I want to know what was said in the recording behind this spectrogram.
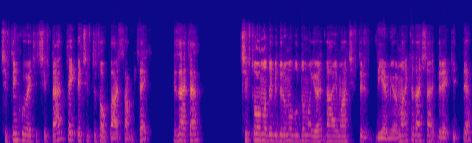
çiftin kuvveti çiftten tekle çifti toplarsam tek. Ki zaten çift olmadığı bir durumu bulduğuma göre daima çifttir diyemiyorum arkadaşlar. Direkt gitti.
